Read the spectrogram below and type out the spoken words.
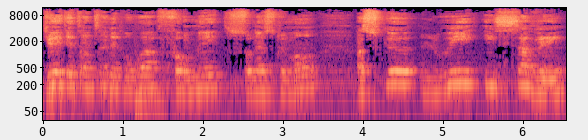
Dieu était en train de pouvoir former son instrument parce que lui, il savait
